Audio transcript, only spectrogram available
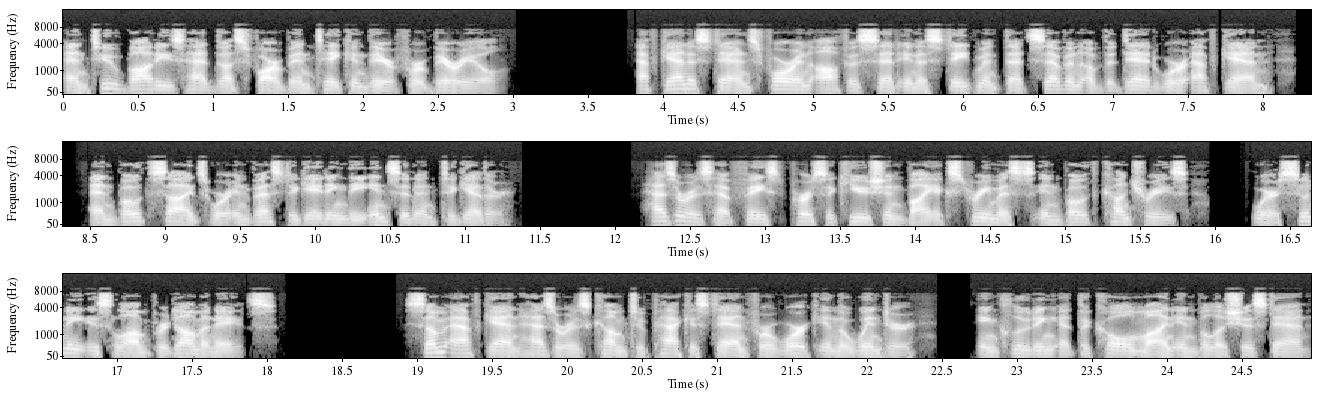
and two bodies had thus far been taken there for burial. Afghanistan's Foreign Office said in a statement that seven of the dead were Afghan, and both sides were investigating the incident together. Hazaras have faced persecution by extremists in both countries, where Sunni Islam predominates. Some Afghan Hazaras come to Pakistan for work in the winter, including at the coal mine in Balochistan.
